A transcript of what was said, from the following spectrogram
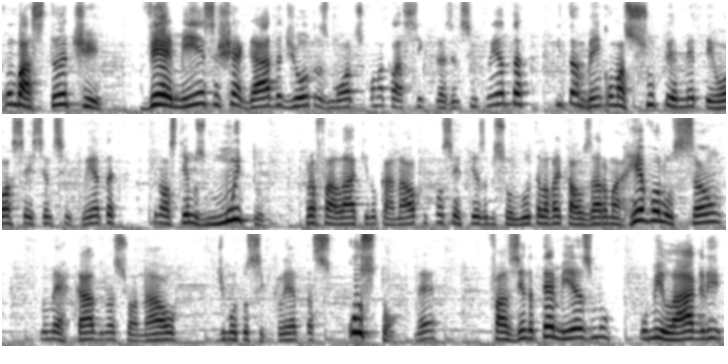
com bastante veemência chegada de outras motos como a Classic 350 e também como a Super Meteor 650, que nós temos muito para falar aqui no canal, que com certeza absoluta ela vai causar uma revolução no mercado nacional de motocicletas custom, né? Fazendo até mesmo o milagre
